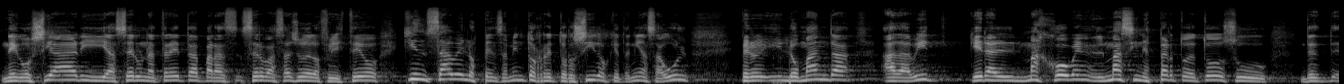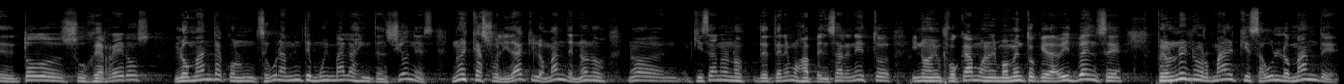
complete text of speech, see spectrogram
negociar y hacer una treta para ser vasallo de los filisteos. ¿Quién sabe los pensamientos retorcidos que tenía Saúl? Pero lo manda a David que era el más joven, el más inexperto de, de, todos sus guerreros, lo manda con seguramente muy malas intenciones. No es casualidad que lo manden, no, no, quizá no nos detenemos a pensar en esto y nos enfocamos en el momento que David vence, pero no es normal que Saúl lo mande.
